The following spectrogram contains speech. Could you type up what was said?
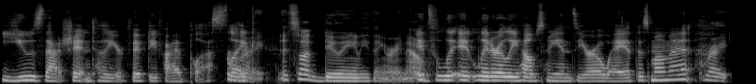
use that shit until you're 55 plus. Like right. It's not doing anything right now. it's li- it literally helps me in zero way at this moment. right.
